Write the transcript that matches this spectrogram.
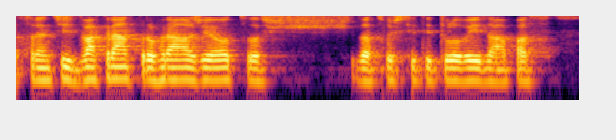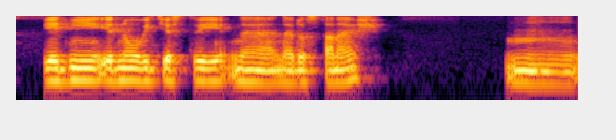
Francis dvakrát prohrál, že jo, tož, za což si titulový zápas jední, jednou vítězství ne, nedostaneš. Hmm,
